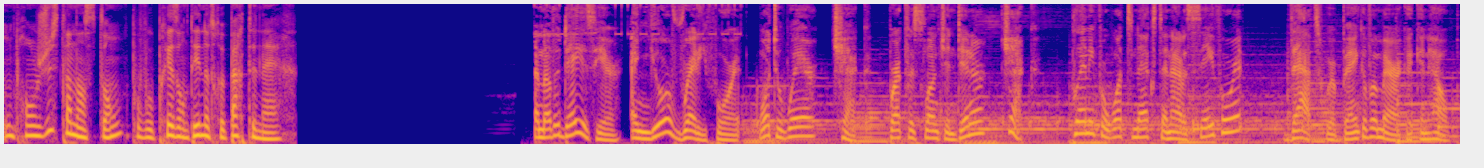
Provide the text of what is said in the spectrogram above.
on prend juste un instant pour vous présenter notre partenaire. Another day is here and you're ready for it. What to wear? Check. Breakfast, lunch and dinner? Check. Planning for what's next and how to save for it? That's where Bank of America can help.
